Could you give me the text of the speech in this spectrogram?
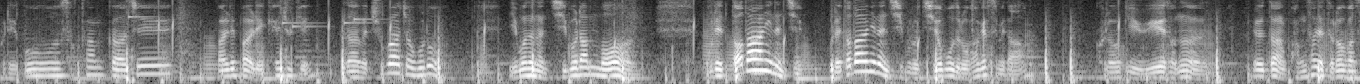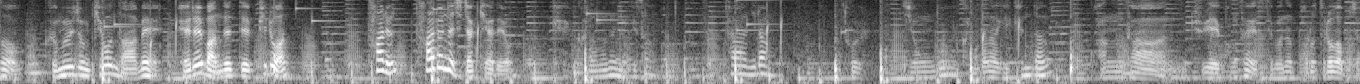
그리고 석탄까지 빨리빨리 캐주기. 그 다음에 추가적으로 이번에는 집을 한번 물에 떠다니는 집, 물에 떠다니는 집으로 지어보도록 하겠습니다. 그러기 위해서는 일단 광산에 들어가서 금을 좀 캐온 다음에 배를 만들 때 필요한 타륜? 타륜을 제작해야 돼요. 오케이, 그러면은 여기서 석탄이랑 돌 이 정도 간단하게 캔 다음 광산 주위에 광산 있으면은 바로 들어가 보자.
